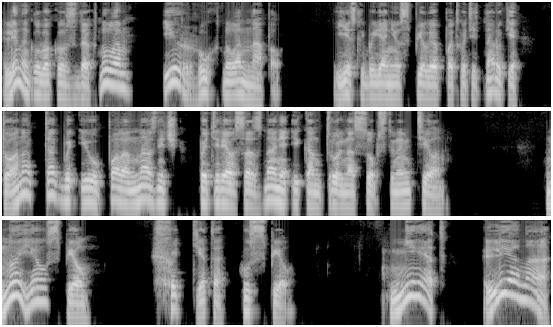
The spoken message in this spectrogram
Лена глубоко вздохнула и рухнула на пол. Если бы я не успел ее подхватить на руки, то она так бы и упала навзничь, потеряв сознание и контроль над собственным телом. Но я успел. Хоть это успел. «Нет! Лена!»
